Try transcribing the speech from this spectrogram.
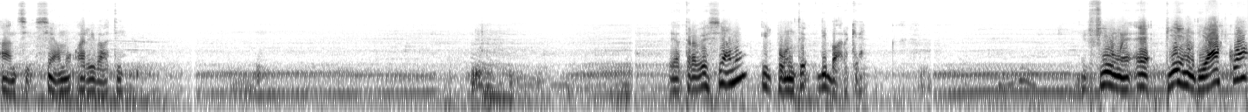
anzi siamo arrivati e attraversiamo il ponte di barche. Il fiume è pieno di acqua,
